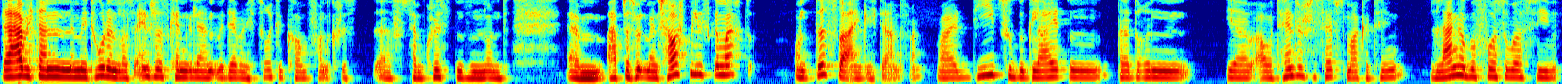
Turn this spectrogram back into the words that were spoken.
Da habe ich dann eine Methode in Los Angeles kennengelernt, mit der bin ich zurückgekommen von Christ, äh, Sam Christensen und ähm, habe das mit meinen Schauspielis gemacht. Und das war eigentlich der Anfang, weil die zu begleiten, da drin ihr authentisches Selbstmarketing, lange bevor es sowas wie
